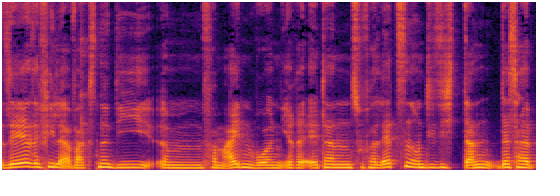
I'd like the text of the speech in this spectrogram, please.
sehr, sehr viele Erwachsene, die ähm, vermeiden wollen, ihre Eltern zu verletzen und die sich dann deshalb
